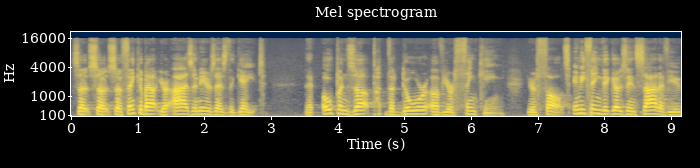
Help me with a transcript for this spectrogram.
So so so think about your eyes and ears as the gate that opens up the door of your thinking your thoughts. Anything that goes inside of you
